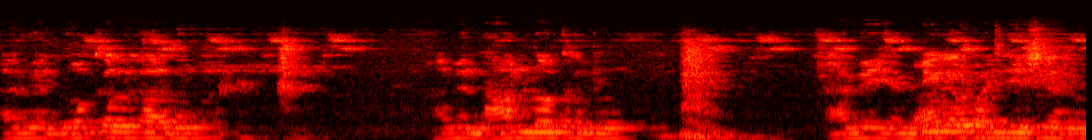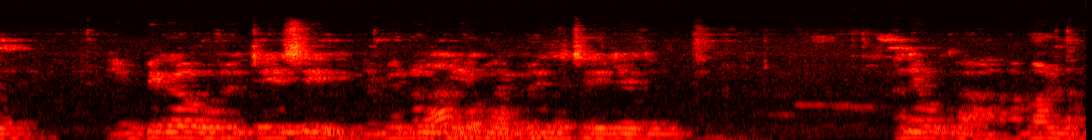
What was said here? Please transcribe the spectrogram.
ఆమె లోకల్ కాదు ఆమె నాన్ లోకల్ ఆమె ఎంపీగా పనిచేశారు ఎంపీగా ఊరు చేసి ఎమ్మెల్యే ఏమి అభివృద్ధి చేయలేదు అని ఒక అబాండం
